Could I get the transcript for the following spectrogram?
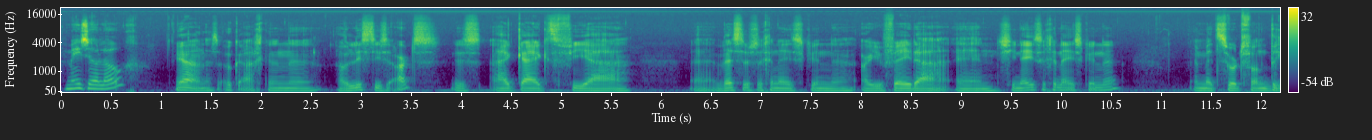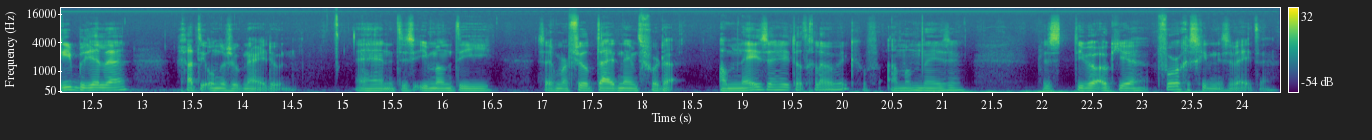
Mesoloog? Ja, dat is ook eigenlijk een eh, holistische arts. Dus hij kijkt via eh, westerse geneeskunde, Ayurveda en Chinese geneeskunde. En met een soort van drie brillen gaat hij onderzoek naar je doen. En het is iemand die zeg maar veel tijd neemt voor de amnese, heet dat geloof ik, of amamnese. Dus die wil ook je voorgeschiedenis weten.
